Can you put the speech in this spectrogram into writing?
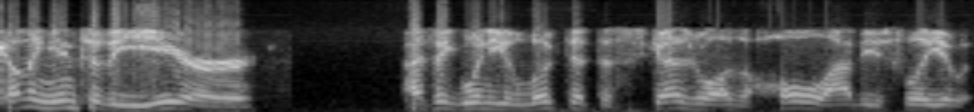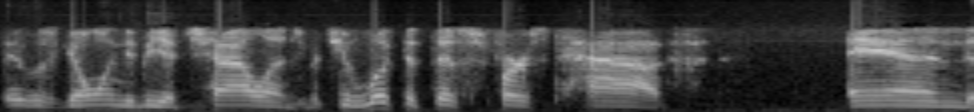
coming into the year, I think when you looked at the schedule as a whole, obviously it, it, was going to be a challenge. But you looked at this first half, and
